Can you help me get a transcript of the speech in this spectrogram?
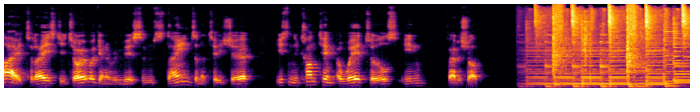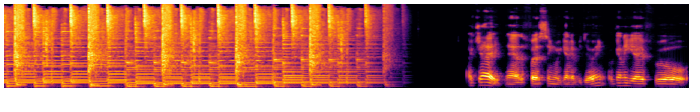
Hi, today's tutorial we're going to remove some stains on a t-shirt using the content aware tools in Photoshop. Okay, now the first thing we're going to be doing, we're going to go for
